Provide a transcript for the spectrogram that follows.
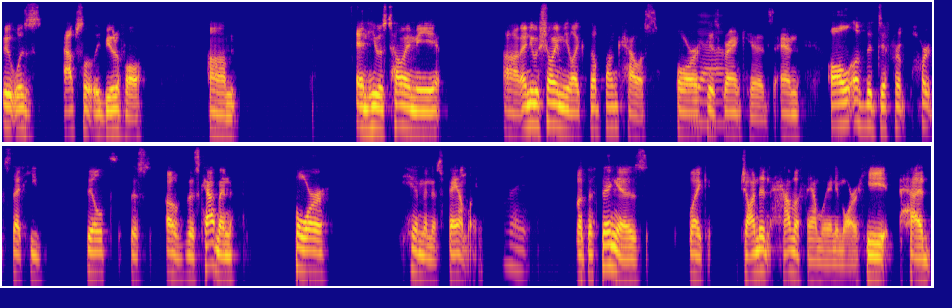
it was absolutely beautiful um, and he was telling me uh, and he was showing me like the bunkhouse for yeah. his grandkids and all of the different parts that he built this of this cabin for him and his family. Right. But the thing is, like, John didn't have a family anymore. He had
